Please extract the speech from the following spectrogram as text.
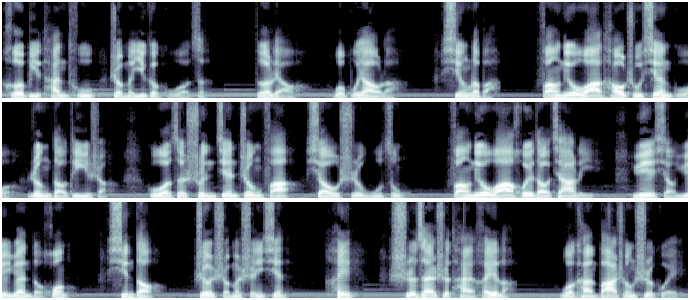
何必贪图这么一个果子？得了，我不要了，行了吧？放牛娃掏出鲜果扔到地上，果子瞬间蒸发，消失无踪。放牛娃回到家里。越想越冤得慌，心道：这什么神仙？黑，实在是太黑了。我看八成是鬼。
